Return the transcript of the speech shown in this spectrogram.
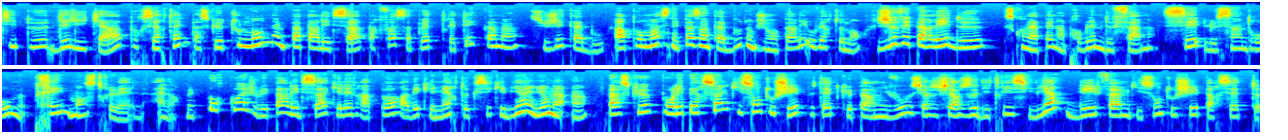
petit peu délicat pour certaines parce que tout le monde n'aime pas parler de ça. Parfois, ça peut être traité comme un sujet tabou. Alors pour moi, ce n'est pas un tabou, donc je vais en parler ouvertement. Je vais parler de ce qu'on appelle un problème de femme. C'est le syndrome prémenstruel. Alors, mais pourquoi je vais parler de ça? Quel est le rapport avec les mères toxiques? Eh bien, il y en a un. Parce que pour les personnes qui sont touchées, peut-être que parmi vous, chères auditrices, il y a des femmes qui sont touchées par cette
